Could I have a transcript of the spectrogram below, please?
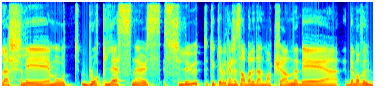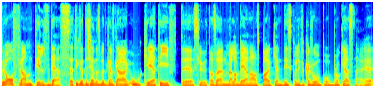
Lashley mot Brock Lesners slut tycker jag väl kanske sabbade den matchen. Det, den var väl bra fram tills dess. Jag tyckte att det kändes som ett ganska okreativt eh, slut. Alltså en mellanbena sparken, diskvalifikation på Brock Lesnar.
